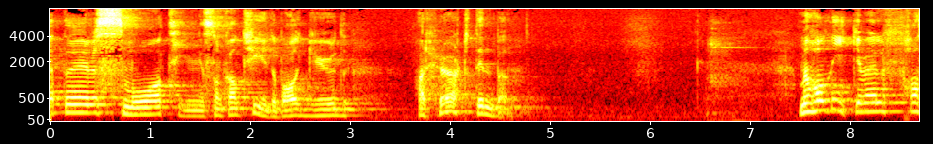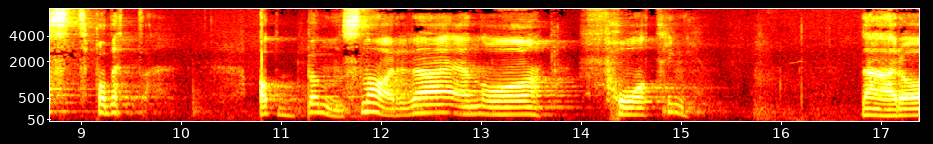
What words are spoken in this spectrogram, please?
etter små ting som kan tyde på at Gud har hørt din bønn. Men hold likevel fast på dette at bønn snarere enn å få ting Det er å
